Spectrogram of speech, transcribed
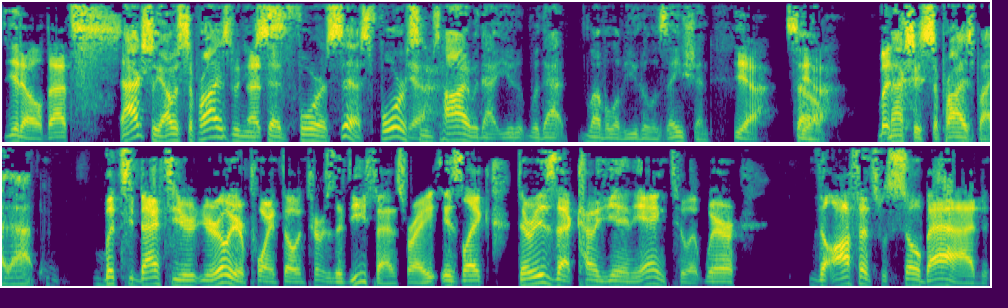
you know, that's, Actually, I was surprised when you said four assists. Four Yeah. seems high with that, with that level of utilization. yeah. So yeah. But, I'm actually surprised by that. But to, back to your, your earlier point though, in terms of the defense, right, is like there is that kind of yin and yang to it where the offense was so bad,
